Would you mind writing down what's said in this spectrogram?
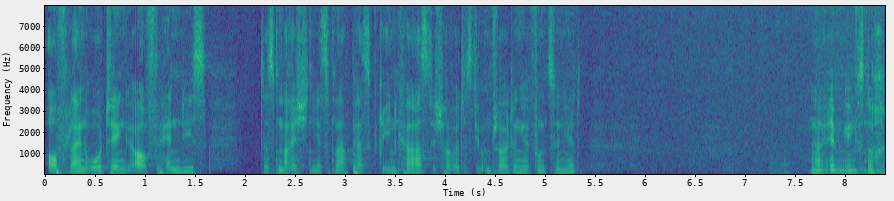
Offline-Routing auf Handys. Das mache ich jetzt mal per Screencast. Ich hoffe, dass die Umschaltung hier funktioniert. Na, eben ging es noch.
